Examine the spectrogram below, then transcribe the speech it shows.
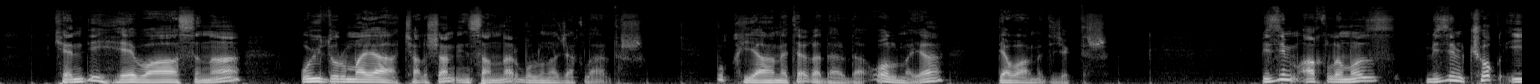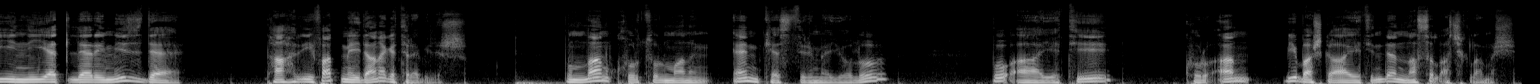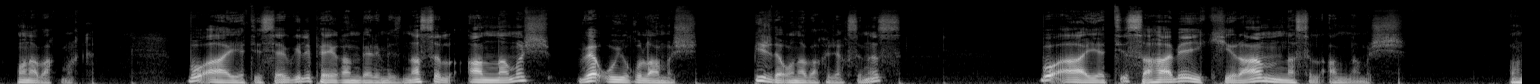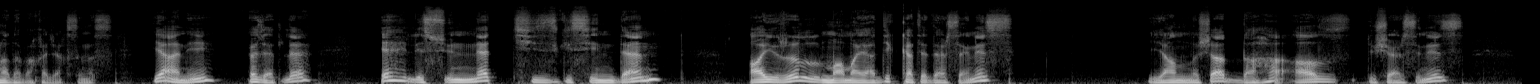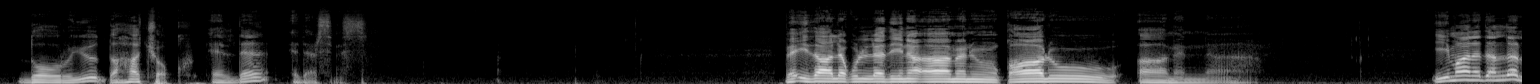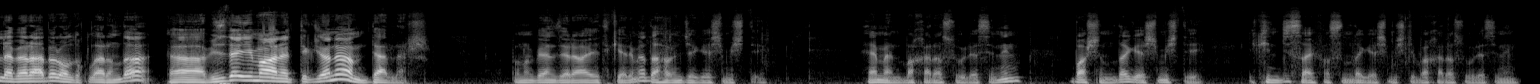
kendi hevasına uydurmaya çalışan insanlar bulunacaklardır. Bu kıyamete kadar da olmaya devam edecektir. Bizim aklımız, bizim çok iyi niyetlerimiz de tahrifat meydana getirebilir. Bundan kurtulmanın en kestirme yolu bu ayeti Kur'an bir başka ayetinde nasıl açıklamış ona bakmak. Bu ayeti sevgili peygamberimiz nasıl anlamış ve uygulamış bir de ona bakacaksınız. Bu ayeti sahabe-i kiram nasıl anlamış ona da bakacaksınız. Yani özetle ehli sünnet çizgisinden ayrılmamaya dikkat ederseniz yanlışa daha az düşersiniz. Doğruyu daha çok elde edersiniz. Ve izâ legullezîne âmenû kâlû âmennâ. İman edenlerle beraber olduklarında ya biz de iman ettik canım derler. Bunun benzeri ayet-i kerime daha önce geçmişti. Hemen Bakara suresinin başında geçmişti. İkinci sayfasında geçmişti Bakara suresinin.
